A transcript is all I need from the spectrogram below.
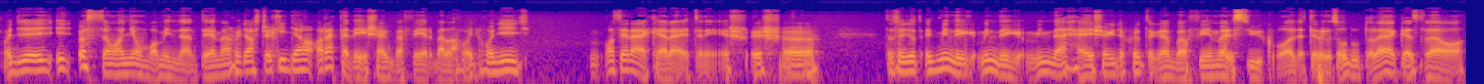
hogy így, így, össze van nyomva minden mert hogy az csak így a, a repedésekbe fér bele, hogy, hogy így azért el kell rejteni, és, és tehát, hogy ott itt mindig, mindig minden helység gyakorlatilag ebben a filmben szűk volt, de tényleg az odútól elkezdve a,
